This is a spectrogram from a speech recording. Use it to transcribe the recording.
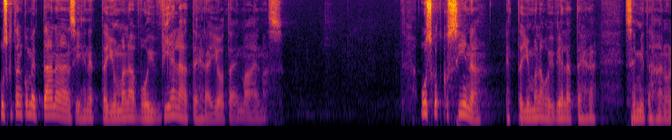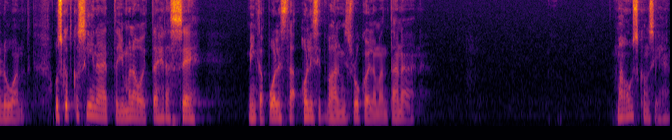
Uskotaanko me tänään siihen, että Jumala voi vielä tehdä jotain maailmassa? Uskotko sinä, että Jumala voi vielä tehdä se, mitä hän on luonut? Uskotko sinä, että Jumala voi tehdä se, minkä puolesta olisit valmis rukoilemaan tänään? Mä uskon siihen.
